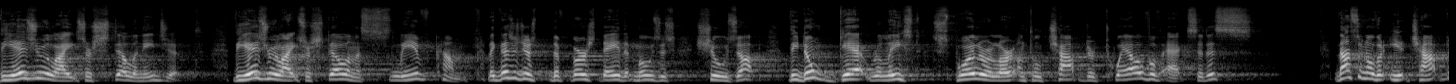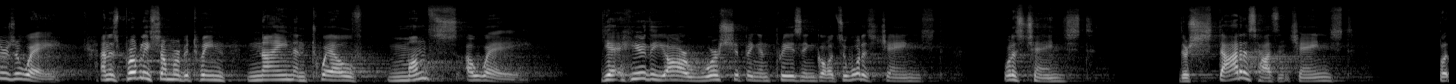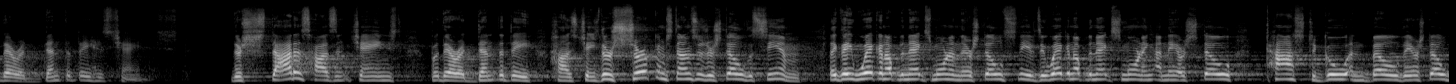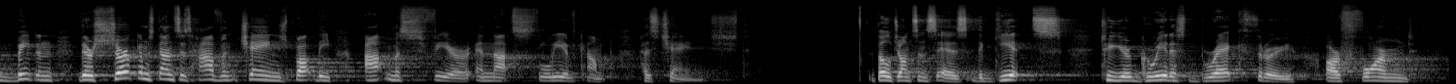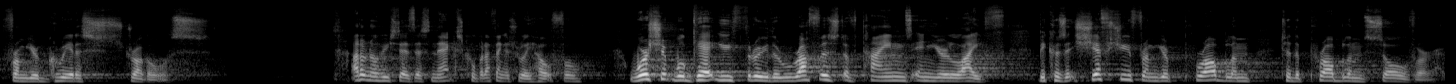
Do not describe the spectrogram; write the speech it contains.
the Israelites are still in Egypt. The Israelites are still in a slave camp. Like, this is just the first day that Moses shows up. They don't get released, spoiler alert, until chapter 12 of Exodus. That's another eight chapters away. And it's probably somewhere between 9 and 12 months away. Yet here they are worshiping and praising God. So, what has changed? What has changed? Their status hasn't changed, but their identity has changed. Their status hasn't changed, but their identity has changed. Their circumstances are still the same. Like they waking up the next morning, they're still slaves. They're waking up the next morning and they are still tasked to go and build. They are still beaten. Their circumstances haven't changed, but the atmosphere in that slave camp has changed. Bill Johnson says the gates to your greatest breakthrough are formed from your greatest struggles. I don't know who says this next quote, but I think it's really helpful. Worship will get you through the roughest of times in your life because it shifts you from your problem to the problem solver.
